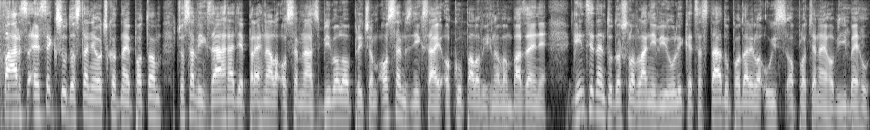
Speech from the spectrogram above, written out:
Pár z Essexu dostane odškodné potom, čo sa v ich záhrade prehnalo 18 bivolov, pričom 8 z nich sa aj okúpalo v ich novom bazéne. K incidentu došlo v lani v júli, keď sa stádu podarilo ujsť z oploteného výbehu.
